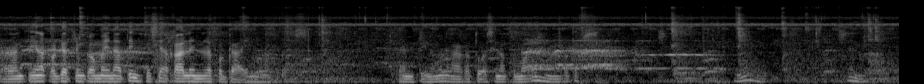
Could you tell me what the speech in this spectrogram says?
parang tinakagat yung kamay natin kasi akala nila pagkain mga katoks. Yan, tingnan mo nakakatuwa silang kumain mga katoks. Yan. Yan.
